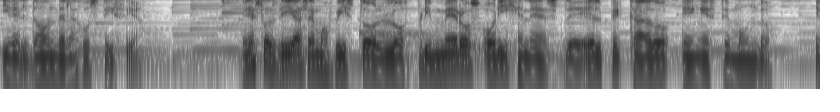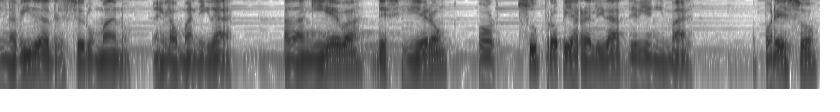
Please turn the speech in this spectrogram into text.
y del don de la justicia. En estos días hemos visto los primeros orígenes del pecado en este mundo en la vida del ser humano, en la humanidad. Adán y Eva decidieron por su propia realidad de bien y mal. Por eso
